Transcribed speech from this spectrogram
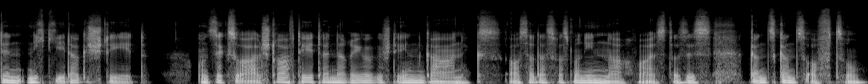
denn nicht jeder gesteht. Und Sexualstraftäter in der Regel gestehen gar nichts, außer das, was man ihnen nachweist. Das ist ganz, ganz oft so.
